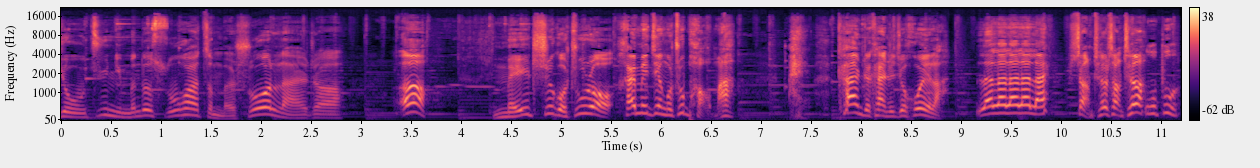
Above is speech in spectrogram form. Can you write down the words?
有句你们的俗话怎么说来着？哦，没吃过猪肉，还没见过猪跑吗？哎，看着看着就会了。来来来来来，上车上车！我不，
